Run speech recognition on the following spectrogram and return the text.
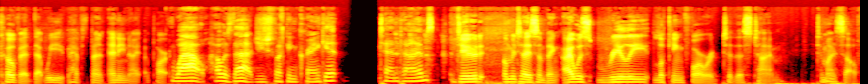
COVID that we have spent any night apart. Wow, how was that? Did you just fucking crank it ten times? Dude, let me tell you something. I was really looking forward to this time to myself.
